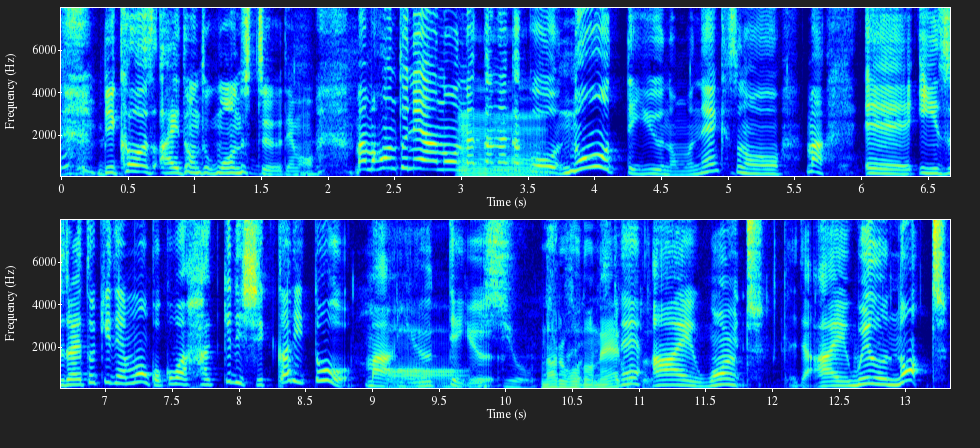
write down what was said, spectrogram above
because I don't want to でも、まあまあ本当にあの、なかなかこう、no っていうのもね、その、まあ、えー言いづらい時でも、ここははっきりしっかりと、まあ言うっていう。なるほどね。ね、I won't, I will not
